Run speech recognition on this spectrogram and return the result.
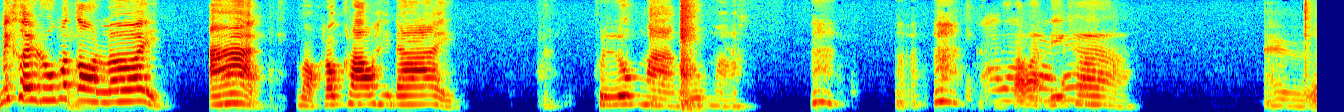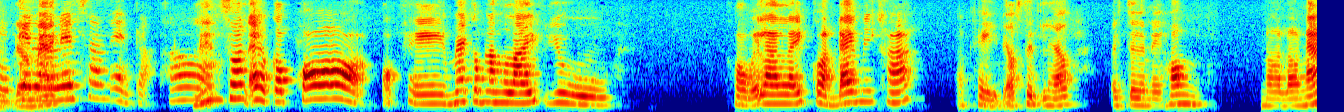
ไม่เคยรู้มาก่อนเลย อ่า บอกคร่าวๆให้ได้ คุณลูกมา คุณลูกมา สวัสดีค่ะ เออหนูเดี๋ยวกำลัแม่งเล่นซ่อนแอบกับพ่อ เล่นซ่อนแอบกับพ่อ โอเค แม่กำลังไลฟ์อยู่ ขอเวลาไลฟ์ก่อนได้ไหมคะ โอเค เดี๋ยวเสร็จแล้ว ไปเจอในห้องนอนแล้วนะ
